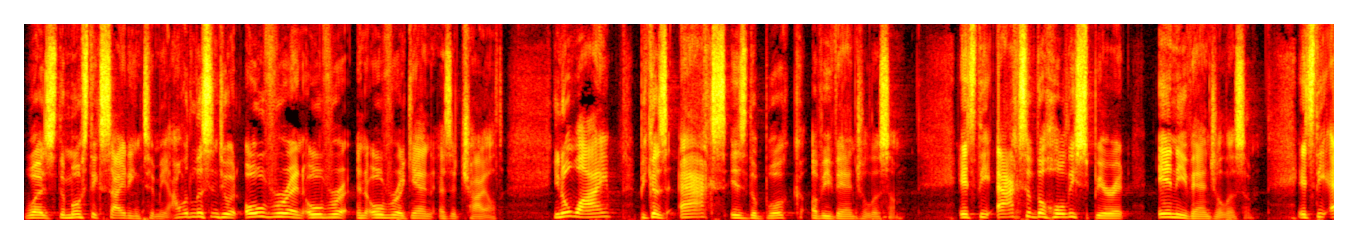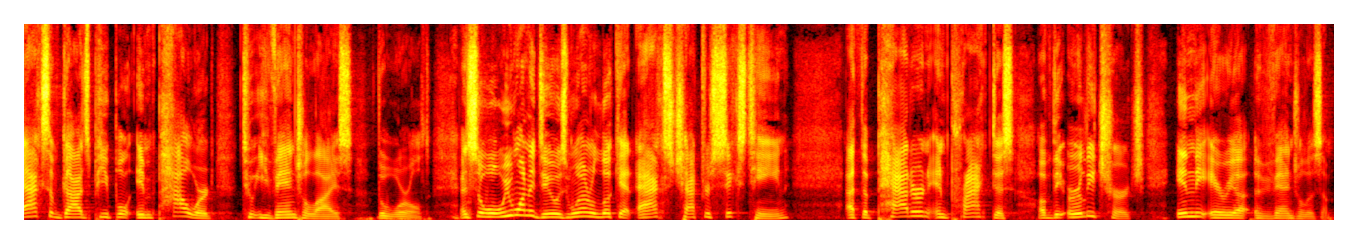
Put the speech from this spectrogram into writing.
was the most exciting to me. I would listen to it over and over and over again as a child. You know why? Because Acts is the book of evangelism. It's the acts of the Holy Spirit in evangelism. It's the acts of God's people empowered to evangelize the world. And so, what we want to do is we want to look at Acts chapter 16 at the pattern and practice of the early church in the area of evangelism.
